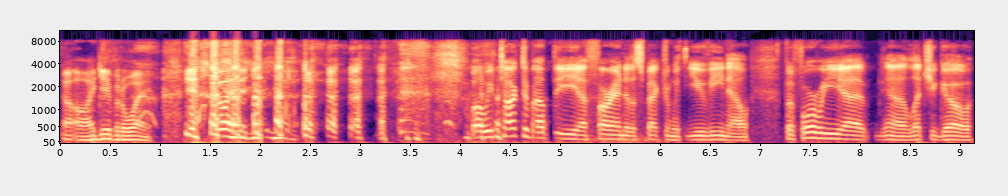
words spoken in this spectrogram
Uh oh, I gave it away. Yeah. Go ahead. You can have it. well, we've talked about the uh, far end of the spectrum with UV now. Before we uh, uh, let you go,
